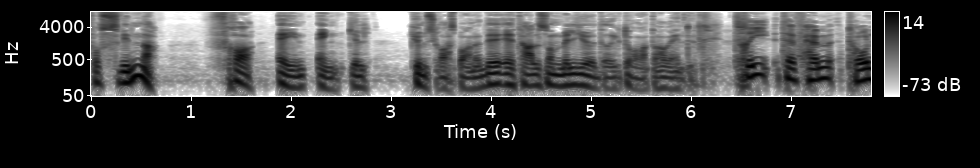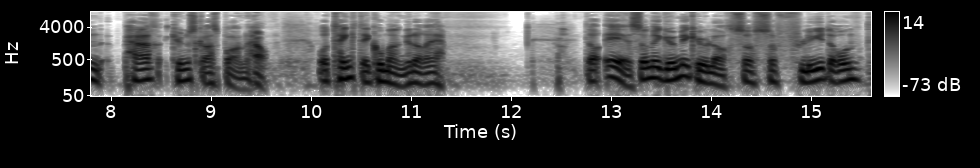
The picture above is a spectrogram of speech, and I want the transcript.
forsvinne fra en enkel kunstgrasbane. Det er tall som Miljødirektoratet har regnet ut. Tre til fem tonn per kunstgrasbane. Ja. Og tenk deg hvor mange det er. Det er så mye gummikuler som så flyter rundt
